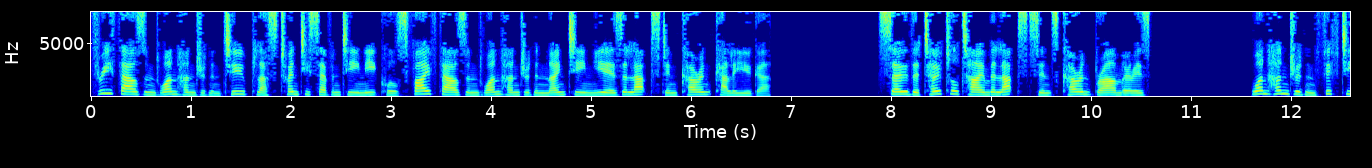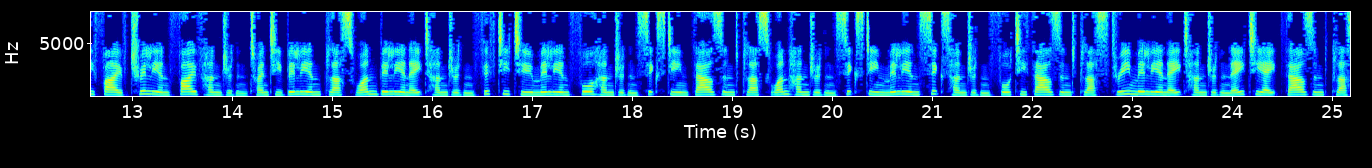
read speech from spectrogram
3102 plus 2017 equals 5119 years elapsed in current Kali Yuga. So the total time elapsed since current Brahma is 155 trillion 520 billion plus 1 billion 852 million 416,000 plus 116 million 640,000 plus 3 million 888,000 plus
